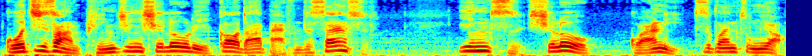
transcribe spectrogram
国际上平均泄漏率高达百分之三十，因此泄漏管理至关重要。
